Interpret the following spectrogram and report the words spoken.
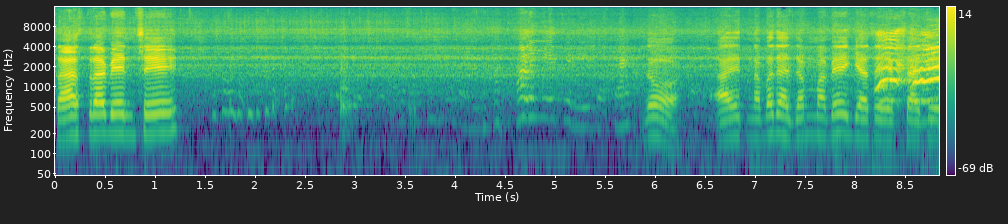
શાસ્ત્રાબેન છે. જો, આ રીતના બધા જમવા બે ગયા છે એક સાથે.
